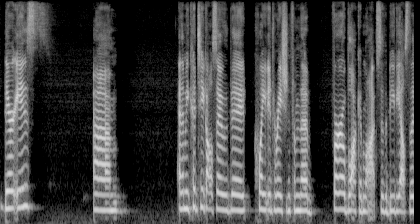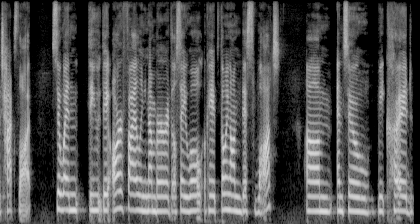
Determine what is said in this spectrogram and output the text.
there is, um, and then we could take also the quite information from the borough block and lot, so the BBL, so the tax lot. So when they, they are filing number, they'll say, well, okay, it's going on this lot. Um, and so we could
